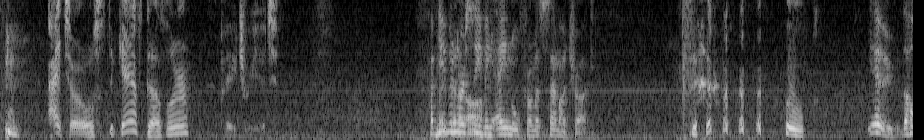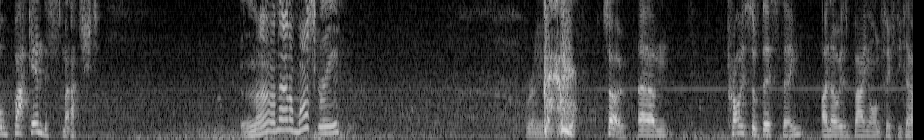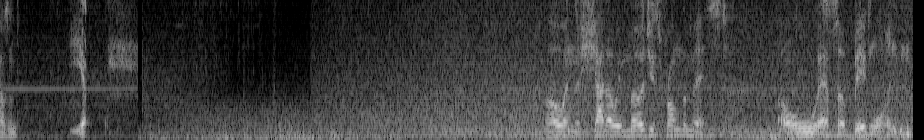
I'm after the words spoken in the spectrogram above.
I chose the gas guzzler Patriot. Have you been receiving arms. anal from a semi truck? Ooh, You, the whole back end is smashed. no, not on my screen. Brilliant. so, um, price of this thing I know is bang on fifty thousand. Yep. Oh, and the shadow emerges from the mist. Oh, that's a big one.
